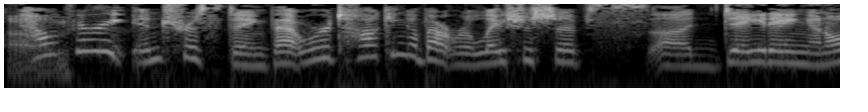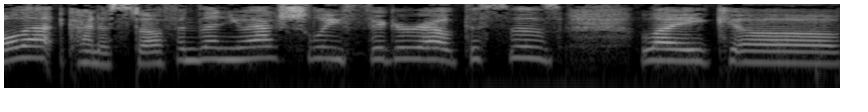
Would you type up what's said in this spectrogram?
Um, How very interesting that we're talking about relationships, uh, dating, and all that kind of stuff, and then you actually figure out this is like uh,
